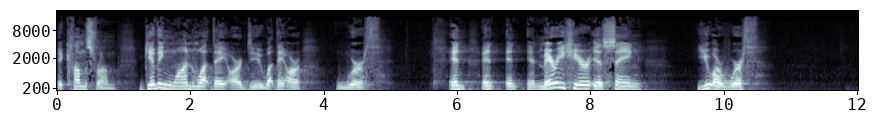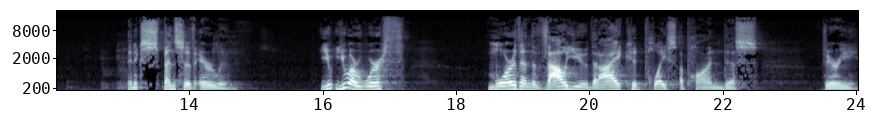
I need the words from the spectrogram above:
it comes from giving one what they are due, what they are worth. And, and, and, and Mary here is saying, You are worth an expensive heirloom. You, you are worth more than the value that I could place upon this very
